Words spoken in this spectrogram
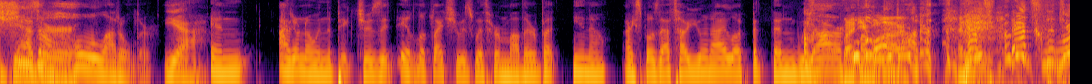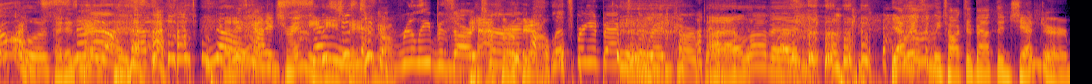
she's together. a whole lot older, Yeah. and I don't know. In the pictures, it, it looked like she was with her mother, but you know, I suppose that's how you and I look. But then we are. But you mother and are. daughter. And it is, That's the difference. that is No, kind no. of, No, that is kind of trendy saying these just days. took though. a really bizarre Yeah, turn. real. Let's bring it back to the red carpet. I love it. yeah, listen, we talked about the gender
